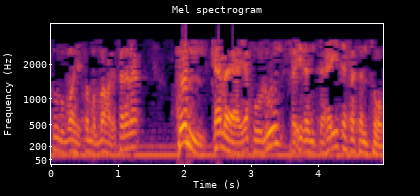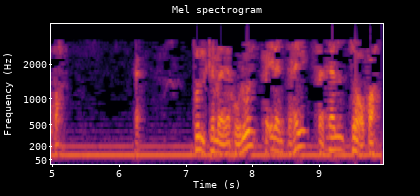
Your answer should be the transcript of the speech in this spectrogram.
رسول الله صلى الله عليه وسلم: قل كما يقولون فإذا انتهيت فتل تعطى. قل كما يقولون فإذا انتهيت فتل تعطى.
